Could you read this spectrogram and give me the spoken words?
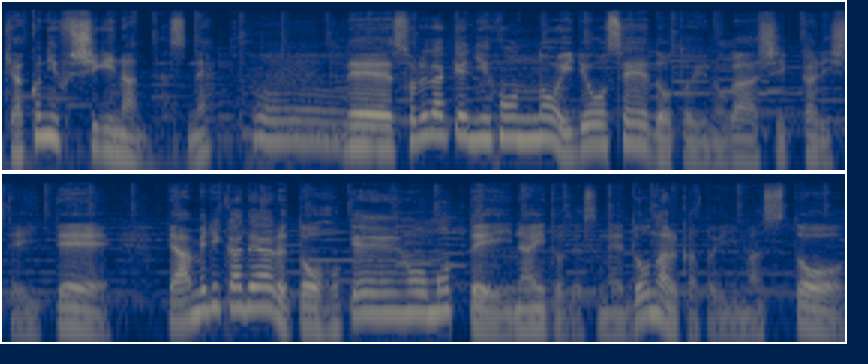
逆に不思議なんですね。でそれだけ日本の医療制度というのがしっかりしていてでアメリカであると保険を持っていないとですねどうなるかと言いますと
